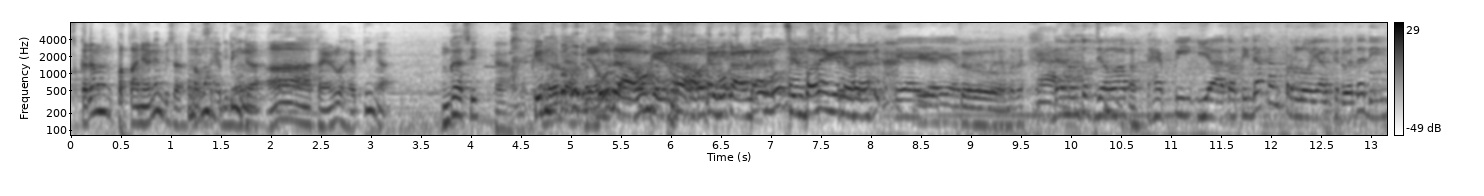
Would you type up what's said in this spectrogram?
Sekarang pertanyaannya bisa, kamu Bisa happy nggak? Ah, tanya lu happy nggak? Enggak sih. Ya, mungkin Ya udah. ya udah mungkin mungkin bukan udah. Bukan. Simpelnya gitu ya. Iya iya iya. Gitu. Nah. Dan untuk jawab happy iya atau tidak kan perlu yang kedua tadi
